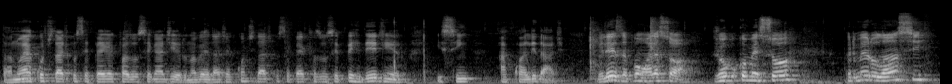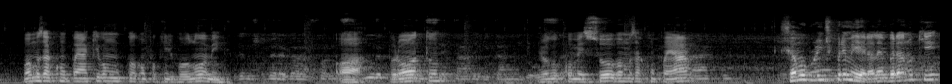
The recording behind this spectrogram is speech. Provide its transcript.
tá? Não é a quantidade que você pega que faz você ganhar dinheiro. Na verdade, é a quantidade que você pega que faz você perder dinheiro. E sim a qualidade. Beleza? Bom, olha só. Jogo começou. Primeiro lance. Vamos acompanhar aqui, vamos colocar um pouquinho de volume. Ó, pronto. O jogo começou, vamos acompanhar. Chama o green de primeira. Lembrando que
